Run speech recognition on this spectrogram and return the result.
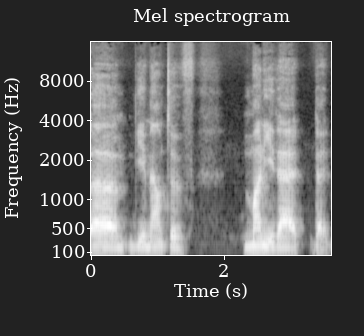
um, the amount of money that that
